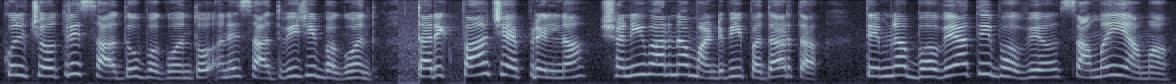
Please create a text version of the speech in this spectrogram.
કુલ ચોત્રીસ સાધુ ભગવંતો અને સાધ્વીજી ભગવંત તારીખ પાંચ એપ્રિલના શનિવારના માંડવી પધારતા તેમના ભવ્યાતિ ભવ્ય સામૈયામાં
